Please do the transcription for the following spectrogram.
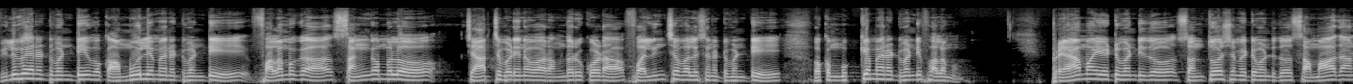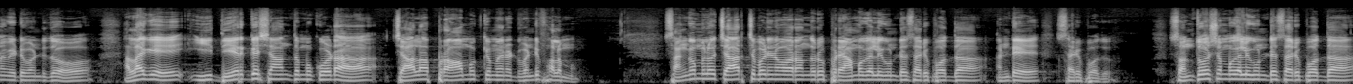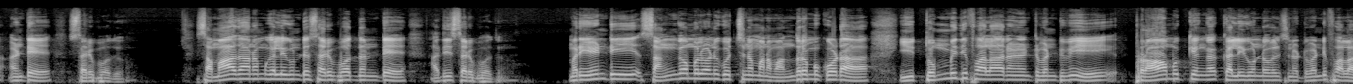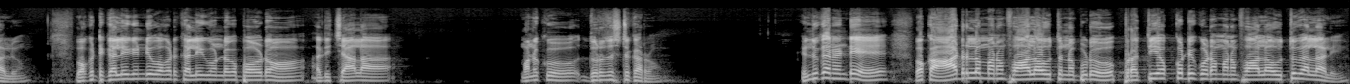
విలువైనటువంటి ఒక అమూల్యమైనటువంటి ఫలముగా సంఘములో చేర్చబడిన వారందరూ కూడా ఫలించవలసినటువంటి ఒక ముఖ్యమైనటువంటి ఫలము. ప్రేమ ఎటువంటిదో సంతోషం ఎటువంటిదో సమాధానం ఎటువంటిదో అలాగే ఈ దీర్ఘశాంతము కూడా చాలా ప్రాముఖ్యమైనటువంటి ఫలము. సంఘంలో చేర్చబడిన వారందరూ ప్రేమ కలిగి ఉంటే సరిపోద్దా? అంటే సరిపోదు. సంతోషము కలిగి ఉంటే సరిపోద్దా? అంటే సరిపోదు. సమాధానం కలిగి ఉంటే సరిపోద్దంటే అది సరిపోదు. మరి ఏంటి? సంఘములోనికి వచ్చిన మనం అందరము కూడా ఈ తొమ్మిది ఫలాలు అనేటువంటివి ప్రాముఖ్యంగా కలిగి ఉండవలసినటువంటి ఫలాలు. ఒకటి కలిగిండి ఒకటి కలిగి ఉండకపోవడం అది చాలా మనకు దురదృష్టకరం. ఎందుకనంటే ఒక ఆర్డర్లో మనం ఫాలో అవుతున్నప్పుడు ప్రతి ఒక్కటి కూడా మనం ఫాలో అవుతూ వెళ్ళాలి.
